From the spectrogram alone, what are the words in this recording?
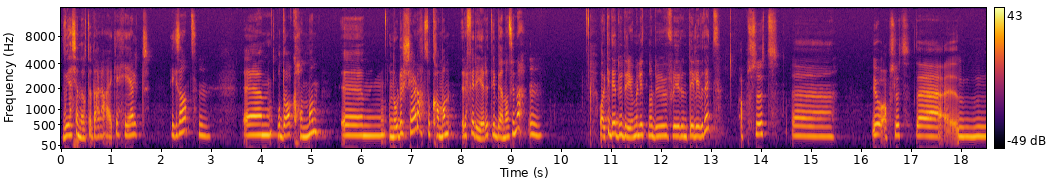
Hvor jeg kjenner at det der er jeg ikke helt Ikke sant? Ehm, og da kan man um, Når det skjer, da, så kan man referere til bena sine. Og er ikke det du driver med litt når du flyr rundt i livet ditt? Absolutt. Eh, jo, absolutt. Det mm,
